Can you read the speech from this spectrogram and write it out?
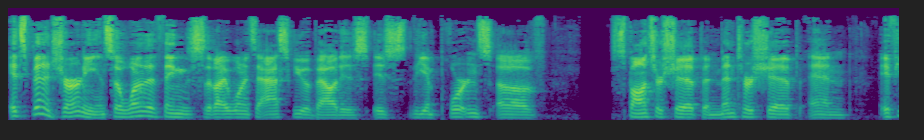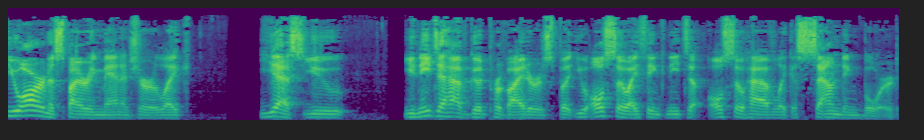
it's been a journey. And so one of the things that I wanted to ask you about is is the importance of sponsorship and mentorship and if you are an aspiring manager like yes you you need to have good providers but you also i think need to also have like a sounding board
